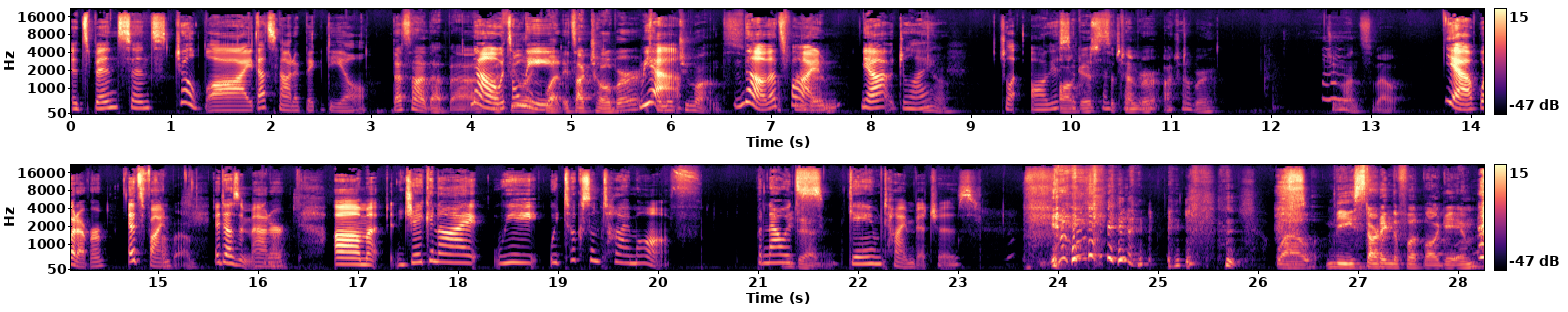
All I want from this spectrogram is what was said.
It's been since July. That's not a big deal. That's not that bad. No, I it's feel like, only- what? It's October. It's Yeah. only two months. No, that's, That's fine. Yeah, July, Yeah. July, August, August, Sep- September, October. Two months about. Yeah, whatever. It's fine. It doesn't matter. Um, Jake and I, we we took some time off, but now We it's did. game time, bitches. wow, me starting the football game.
